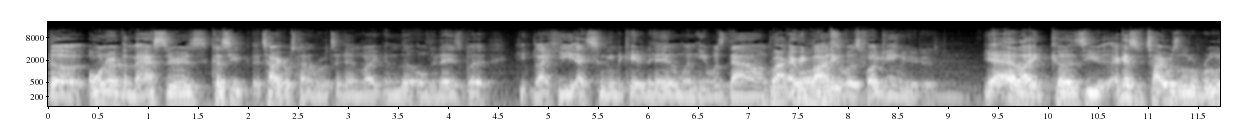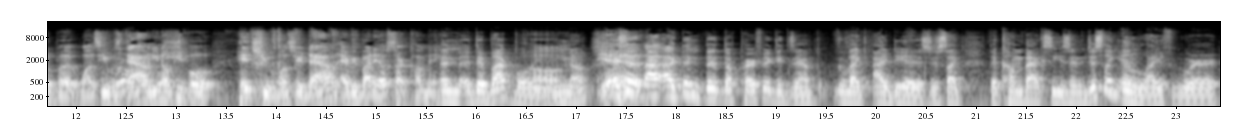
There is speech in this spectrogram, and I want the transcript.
the owner of the Masters, because he Tiger was kind of rude to him, like in the older days. But he like he excommunicated him when he was down. Blackballed Everybody him? was fucking yeah, like because he. I guess Tiger was a little rude, but once he was Bro, down, you know, people hit you. Once you're down, everybody else start coming. And they blackball you, Um, you know. yeah. Just- I, I think the the perfect example, like idea, is just like the comeback season, just like in life, where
